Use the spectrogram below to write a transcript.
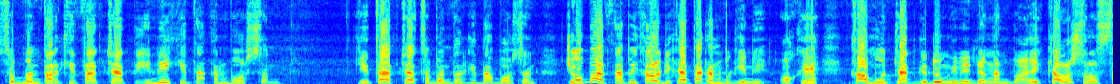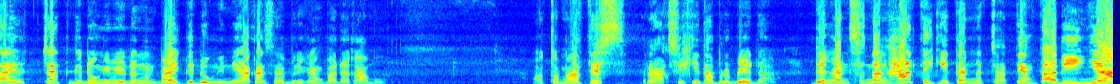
Sebentar kita cat ini kita akan bosen kita cat sebentar kita bosan. Coba tapi kalau dikatakan begini, oke, okay, kamu cat gedung ini dengan baik, kalau selesai cat gedung ini dengan baik, gedung ini akan saya berikan pada kamu. Otomatis reaksi kita berbeda. Dengan senang hati kita ngecat. Yang tadinya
